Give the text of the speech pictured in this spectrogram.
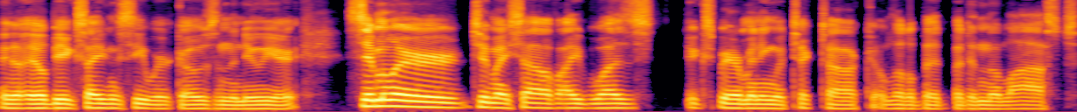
It'll, it'll be exciting to see where it goes in the new year. Similar to myself, I was experimenting with TikTok a little bit, but in the last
